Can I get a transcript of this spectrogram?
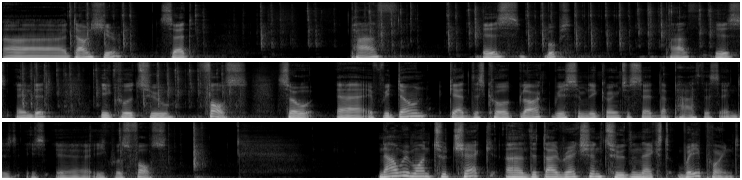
uh, down here set path is whoops path is ended equal to false. So uh, if we don't get this code block, we're simply going to set that path is ended is uh, equals false. Now we want to check uh, the direction to the next waypoint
